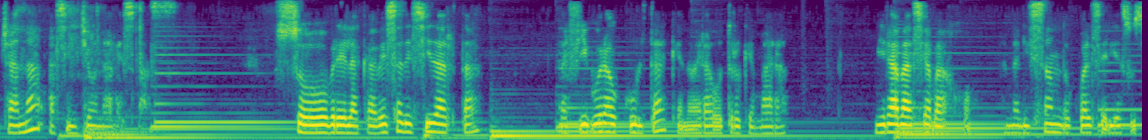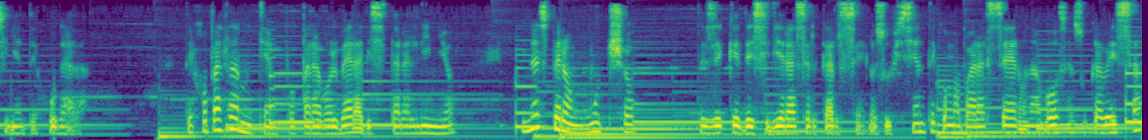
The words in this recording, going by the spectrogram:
Chana asintió una vez más. Sobre la cabeza de Siddhartha la figura oculta, que no era otro que Mara, miraba hacia abajo, analizando cuál sería su siguiente jugada. Dejó pasar un tiempo para volver a visitar al niño y no esperó mucho desde que decidiera acercarse, lo suficiente como para ser una voz en su cabeza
